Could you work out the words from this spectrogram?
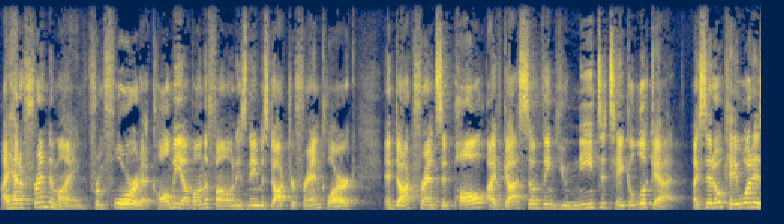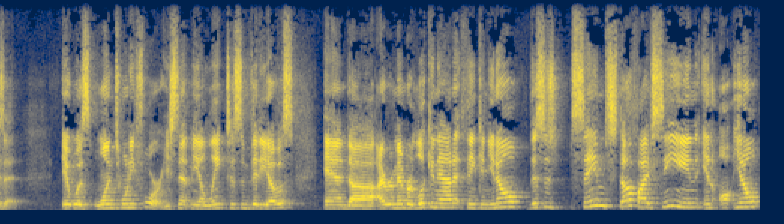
I had a friend of mine from Florida call me up on the phone. His name is Dr. Fran Clark. And Doc Fran said, Paul, I've got something you need to take a look at. I said, okay, what is it? It was 124. He sent me a link to some videos. And uh, I remember looking at it thinking, you know, this is same stuff I've seen in all, you know,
